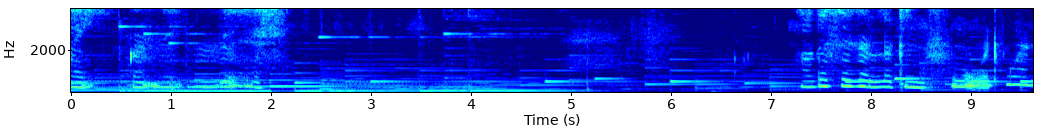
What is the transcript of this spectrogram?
like, like this. Now this is a looking forward one.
